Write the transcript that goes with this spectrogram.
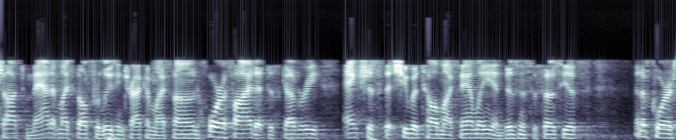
shocked, mad at myself for losing track of my phone, horrified at discovery, anxious that she would tell my family and business associates, and of course,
